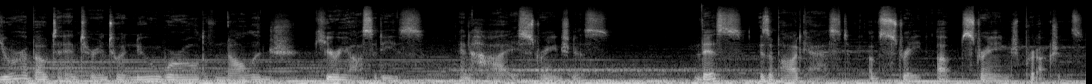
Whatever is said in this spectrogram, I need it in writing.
You're about to enter into a new world of knowledge, curiosities, and high strangeness. This is a podcast of Straight Up Strange Productions.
